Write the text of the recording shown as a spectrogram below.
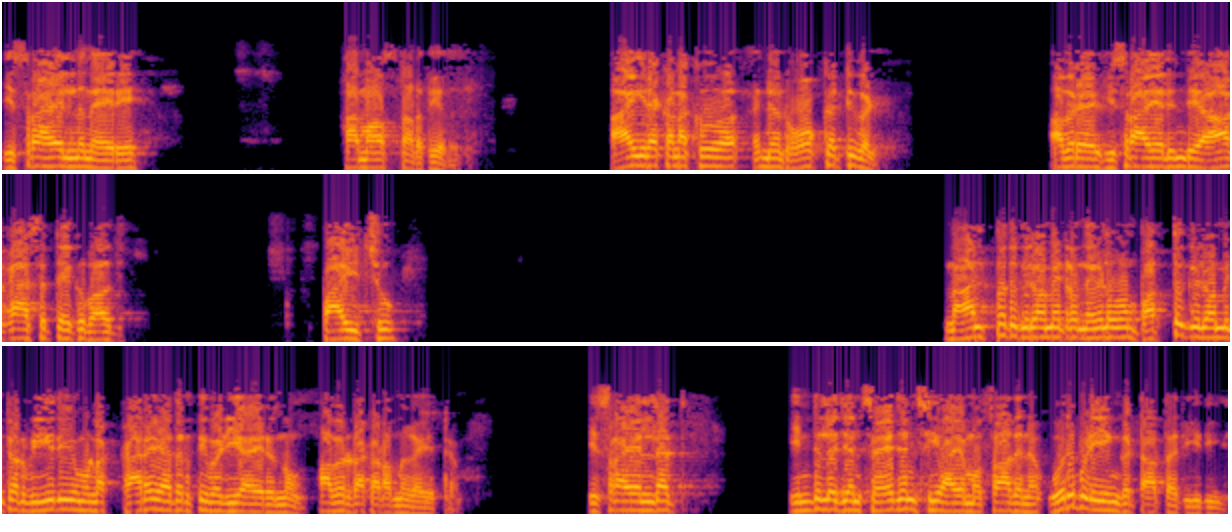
ഇസ്രായേലിന് നേരെ ഹമാസ് നടത്തിയത്. ആയിരക്കണക്കിന് റോക്കറ്റുകൾ അവരെ ഇസ്രായേലിന്റെ ആകാശത്തേക്ക് പായിച്ചു. നാൽപ്പത് കിലോമീറ്റർ നീളവും പത്ത് കിലോമീറ്റർ വീതിയുമുള്ള കരയതിർത്തി വഴിയായിരുന്നു അവരുടെ കടന്നുകയറ്റം. ഇസ്രായേലിന്റെ ഇന്റലിജൻസ് ഏജൻസിയായ മൊസാദിന് ഒരു പിടിയും കിട്ടാത്ത രീതിയിൽ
